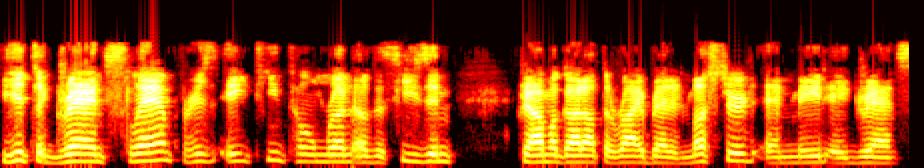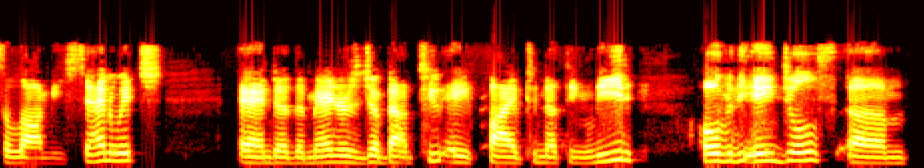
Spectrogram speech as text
He hits a grand slam for his 18th home run of the season. Grandma got out the rye bread and mustard and made a grand salami sandwich. And uh, the Mariners jump out to a five to nothing lead over the Angels. Um,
